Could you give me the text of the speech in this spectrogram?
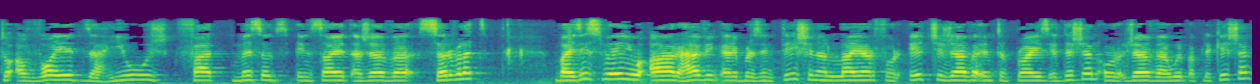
to avoid the huge fat methods inside a Java servlet by this way you are having a representational layer for each Java Enterprise Edition or Java Web Application.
